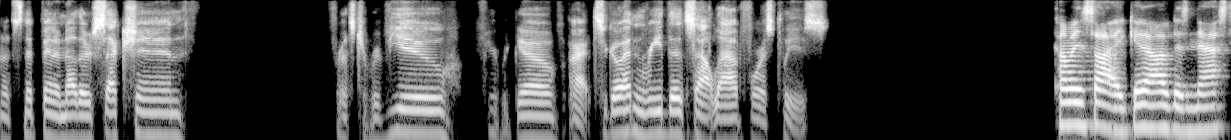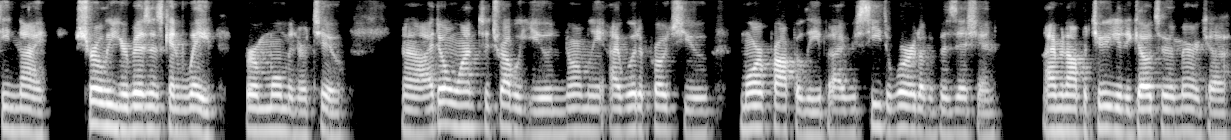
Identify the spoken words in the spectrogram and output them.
gonna snip in another section for us to review. Here we go. All right, so go ahead and read this out loud for us, please. Come inside. Get out of this nasty night. Surely your business can wait for a moment or two. Uh, I don't want to trouble you. Normally, I would approach you more properly, but I received word of a position. I have an opportunity to go to America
